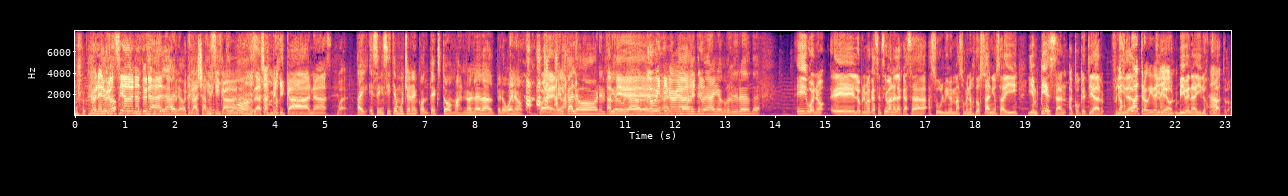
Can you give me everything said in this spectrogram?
Con el bronceado natural. Claro. Playas Insistimos- mexicanas. playas mexicanas. Bueno, Hay- se insiste mucho en el contexto, más no en la edad, pero bueno. bueno. El calor, el frío de un lado, Los 29 los 29 años. Y bueno, eh, lo primero que hacen, se van a la Casa Azul, viven más o menos dos años ahí y empiezan a coquetear Frida. cuatro viven y ahí. León. Viven ahí los Ah. cuatro.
